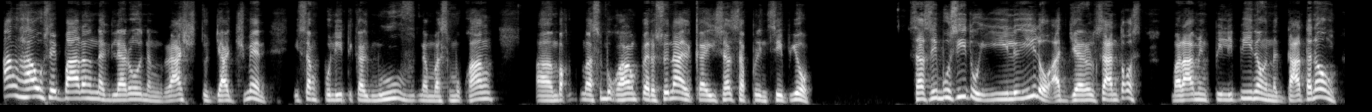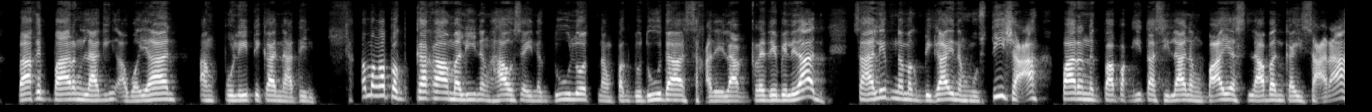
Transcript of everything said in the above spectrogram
Ang House ay parang naglaro ng rush to judgment, isang political move na mas mukhang uh, mas mukhang personal kaysa sa prinsipyo. Sa Cebu City, Iloilo at General Santos, maraming Pilipino ang nagtatanong bakit parang laging awayan ang politika natin. Ang mga pagkakamali ng House ay nagdulot ng pagdududa sa kanilang kredibilidad. Sa halip na magbigay ng hustisya, parang nagpapakita sila ng bias laban kay Sara.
